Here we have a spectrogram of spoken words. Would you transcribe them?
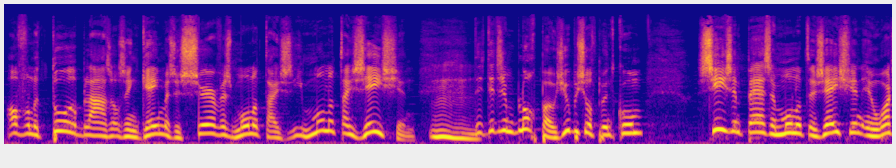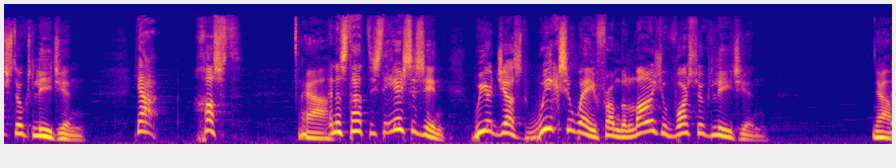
al van de toren blazen als een game as a service monetize, monetization. Mhm. Dit, dit is een blogpost, ubisoft.com. Season Pass en monetization in Watch Dogs Legion. Ja, gast. Ja. En dan staat, het is de eerste zin. We are just weeks away from the launch of Dogs Legion. ja.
